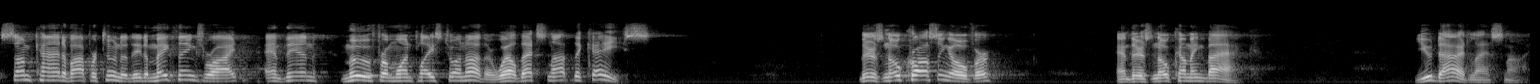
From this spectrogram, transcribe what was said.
some kind of opportunity to make things right and then move from one place to another. Well, that's not the case. There's no crossing over, and there's no coming back. You died last night.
